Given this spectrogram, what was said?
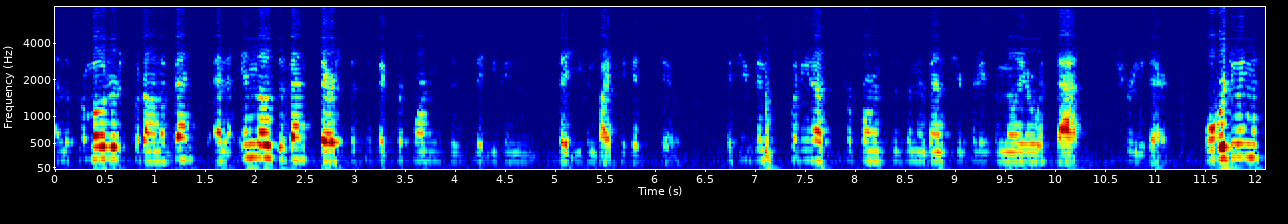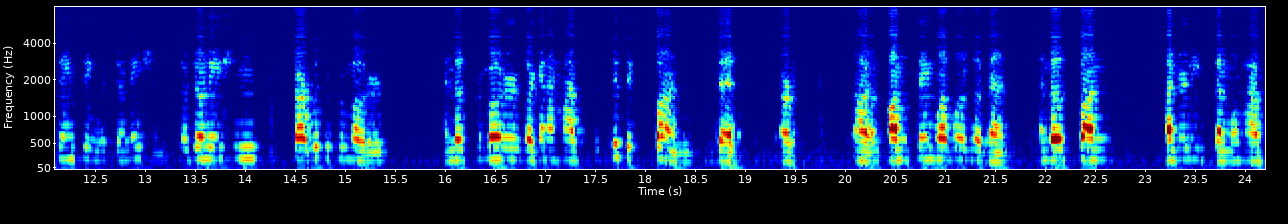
and the promoters put on events, and in those events there are specific performances that you can, that you can buy tickets to. If you've been putting up performances and events, you're pretty familiar with that tree there. Well, we're doing the same thing with donations. So donations start with the promoters, and those promoters are going to have specific funds that are uh, on the same level as events, and those funds underneath them we'll have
